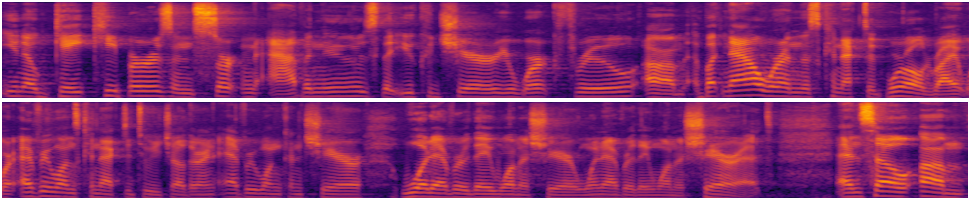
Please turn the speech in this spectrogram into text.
you know, gatekeepers and certain avenues that you could share your work through. Um, but now we're in this connected world, right, where everyone's connected to each other and everyone can share whatever they want to share whenever they want to share it. And so um,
